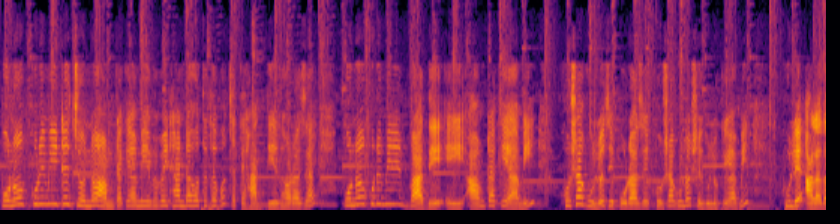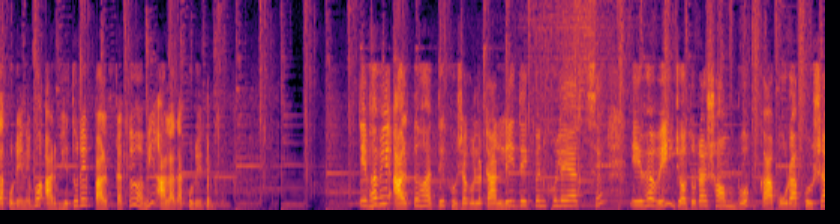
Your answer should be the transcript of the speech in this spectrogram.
পনেরো কুড়ি মিনিটের জন্য আমটাকে আমি এভাবেই ঠান্ডা হতে দেবো, যাতে হাত দিয়ে ধরা যায়। পনেরো কুড়ি মিনিট বাদে এই আমটাকে আমি খোসাগুলো, যে পোড়া যে খোসাগুলো, সেগুলোকে আমি খুলে আলাদা করে নেব আর ভেতরের পাল্পটাকেও আমি আলাদা করে নেব। এভাবেই আলতো হাতে খোসাগুলো টানলেই দেখবেন খুলে যাচ্ছে। এভাবেই যতটা সম্ভব পোড়া খোসা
